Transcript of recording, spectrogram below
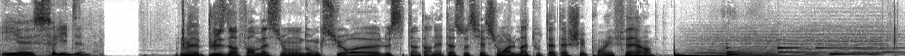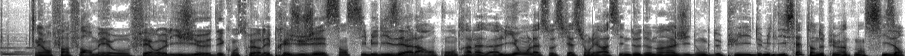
et solide euh, plus d'informations donc sur euh, le site internet associationalmatoutattaché.fr. Et enfin, former aux faits religieux, déconstruire les préjugés, sensibiliser à la rencontre à, Lyon, l'association Les Racines de Demain agit donc depuis 2017, hein, depuis maintenant 6 ans,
